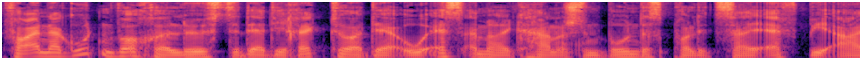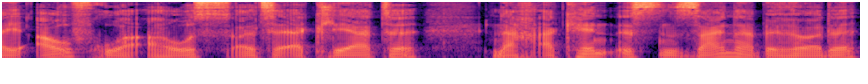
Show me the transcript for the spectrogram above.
Vor einer guten Woche löste der Direktor der US-amerikanischen Bundespolizei FBI Aufruhr aus, als er erklärte, nach Erkenntnissen seiner Behörde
